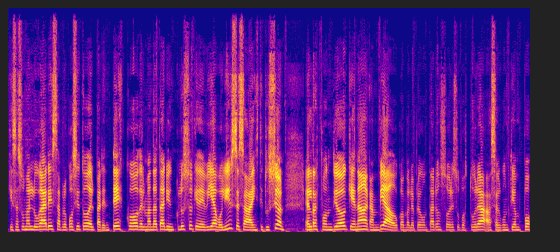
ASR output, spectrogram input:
que se asuman lugares a propósito del parentesco del mandatario, incluso que debía abolirse esa institución. Él respondió que nada ha cambiado cuando le preguntaron sobre su postura hace algún tiempo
